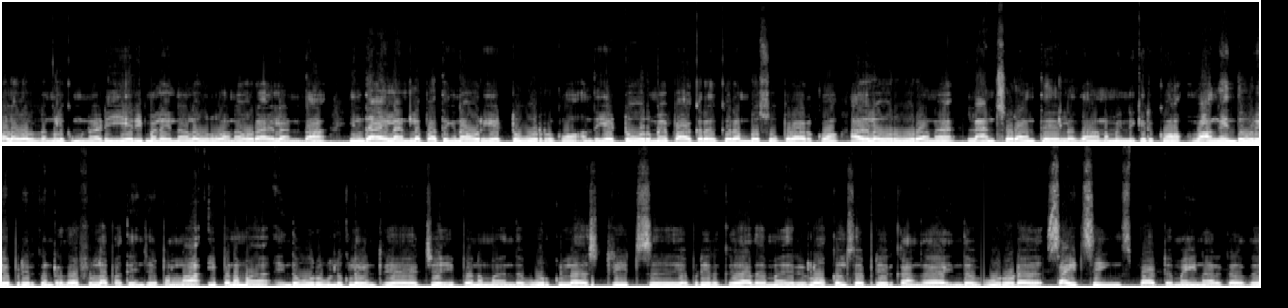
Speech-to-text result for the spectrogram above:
பல வருடங்களுக்கு முன்னாடி எரிமலையினால் உருவான ஒரு ஐலாண்டு தான். இந்த ஐலாண்டில் பார்த்தீங்கன்னா ஒரு எட்டு ஊர் இருக்கும். அந்த எட்டு ஊருமே பார்க்கறதுக்கு ரொம்ப சூப்பராக இருக்கும். அதில் ஒரு ஊரான லான்சோராந்தேல தான் நம்ம இன்னைக்கு இருக்கோம். வாங்க இந்த ஊர் எப்படி இருக்குன்றத ஃபுல்லாக பார்த்து என்ஜாய் பண்ணலாம். இப்போ நம்ம இந்த ஊர் உள்ளுக்குள்ளே என்ட்ரி ஆயாச்சு இப்போ நம்ம இந்த ஊருக்குள்ளே ஸ்ட்ரீட்ஸு எப்படி இருக்குது அதே மாதிரி லோக்கல்ஸ் எப்படி இருக்காங்க? இந்த ஊரோட சைட் சீயிங் ஸ்பாட்டு மெயினாக இருக்கிறது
